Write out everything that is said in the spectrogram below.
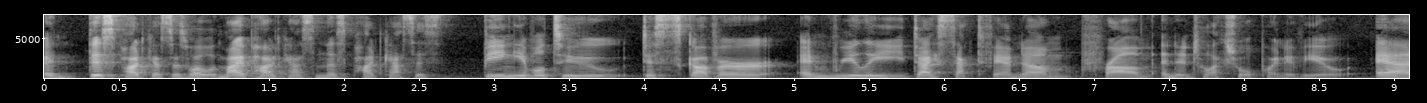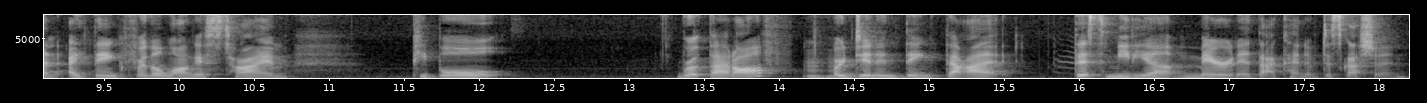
and this podcast as well, with my podcast and this podcast, is being able to discover and really dissect fandom from an intellectual point of view. And I think for the longest time, people wrote that off or mm-hmm. didn't think that this media merited that kind of discussion.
